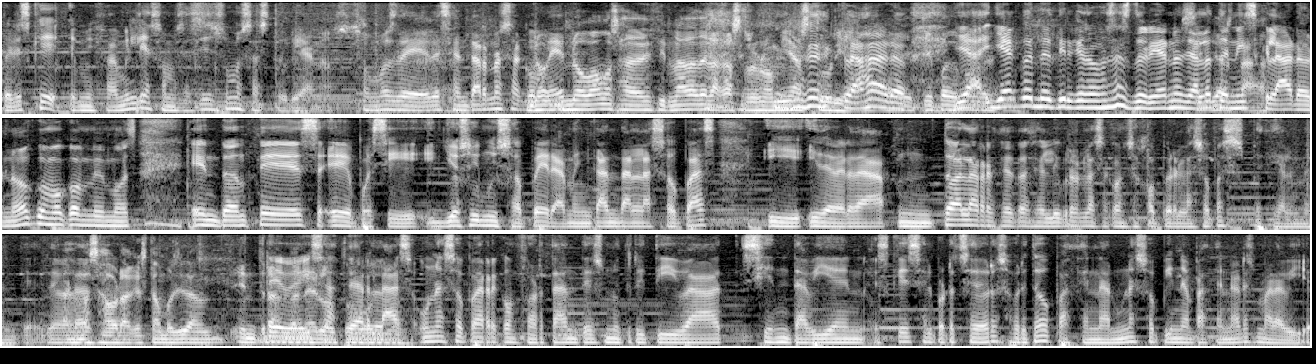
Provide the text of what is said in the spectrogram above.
pero es que en mi familia somos así, somos asturianos. Somos de, de sentarnos a No, comer. no vamos a decir nada de la gastronomía asturiana. claro, ¿eh? ¿Qué podemos ya, decir? ya con decir que somos asturianos ya Sí, lo ya tenéis está. claro, ¿no? Cómo comemos. Entonces, eh, pues sí, yo soy muy sopera, me encantan las sopas y, y de verdad, mm, todas las recetas del libro las aconsejo, pero las sopas especialmente. De verdad. Además ahora que estamos ya entrando en el hacerlas. Una sopa reconfortante, es nutritiva, sienta bien. Es que es el broche de oro, sobre todo para cenar. Una sopina para cenar es maravillosa.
